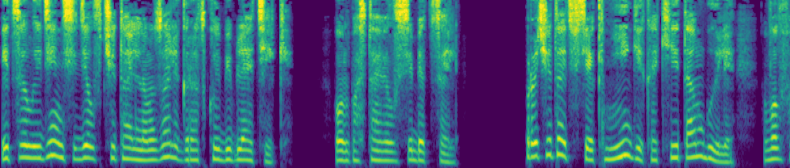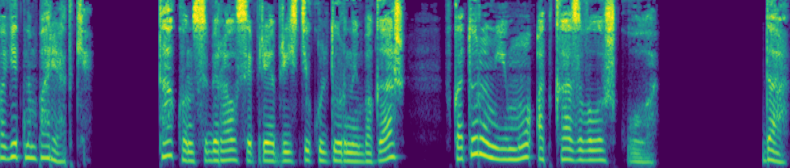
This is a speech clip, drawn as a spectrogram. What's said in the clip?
и целый день сидел в читальном зале городской библиотеки. Он поставил себе цель — прочитать все книги, какие там были, в алфавитном порядке. Так он собирался приобрести культурный багаж, в котором ему отказывала школа. Да,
